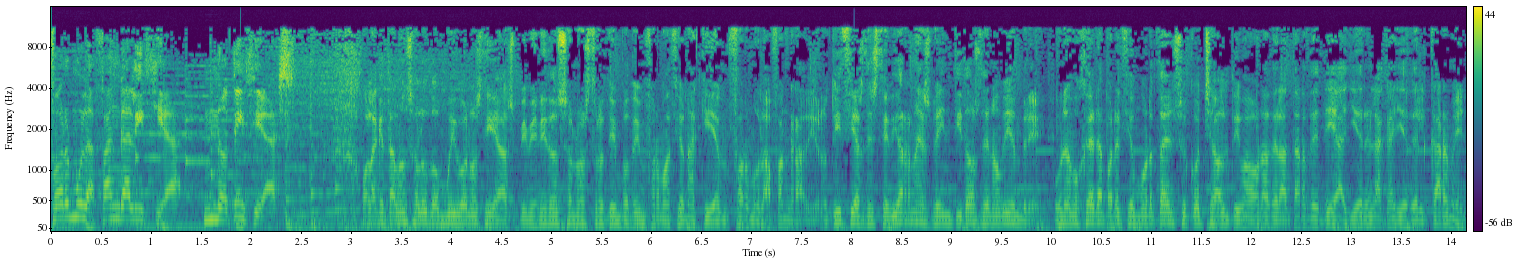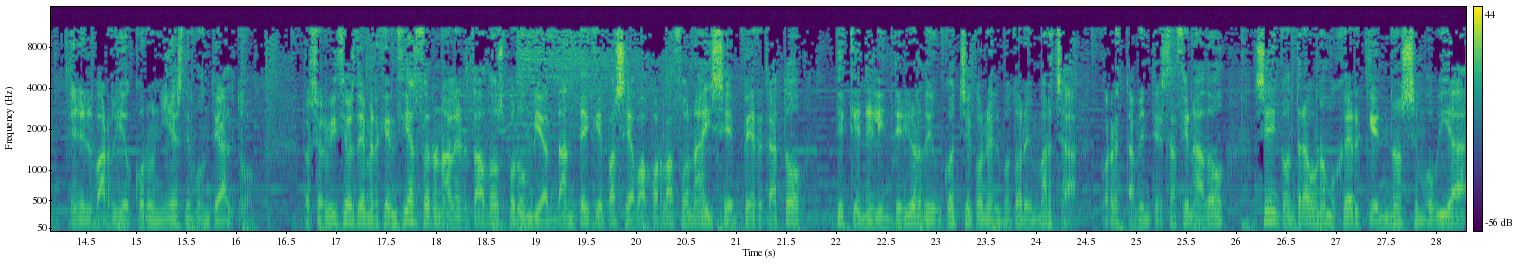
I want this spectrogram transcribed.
Fórmula Fan Galicia. Noticias. Hola, ¿qué tal? Un saludo, muy buenos días. Bienvenidos a nuestro tiempo de información aquí en Fórmula Fan Radio. Noticias de este viernes 22 de noviembre. Una mujer apareció muerta en su coche a última hora de la tarde de ayer en la calle del Carmen, en el barrio coruñés de Monte Alto. Los servicios de emergencias fueron alertados por un viandante que paseaba por la zona y se percató de que en el interior de un coche con el motor en marcha, correctamente estacionado, se encontraba una mujer que no se movía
